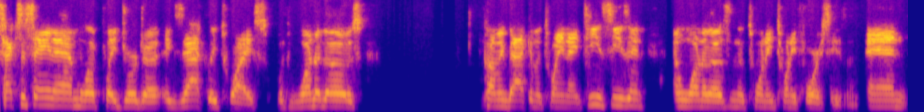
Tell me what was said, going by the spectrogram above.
Texas A&M will have played Georgia exactly twice, with one of those coming back in the 2019 season and one of those in the 2024 season. And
